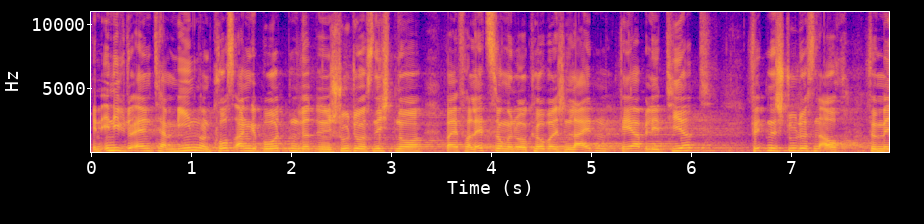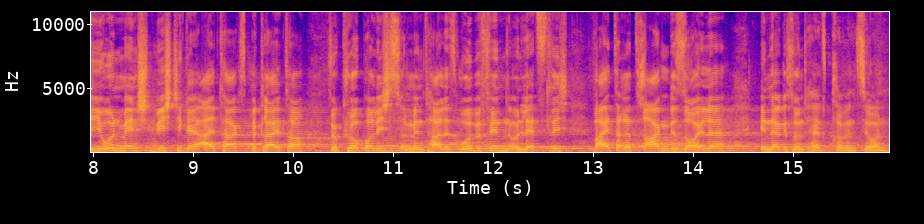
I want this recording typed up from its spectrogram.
In individuellen Terminen und Kursangeboten wird in den Studios nicht nur bei Verletzungen oder körperlichen Leiden rehabilitiert, Fitnessstudios sind auch für Millionen Menschen wichtige Alltagsbegleiter für körperliches und mentales Wohlbefinden und letztlich weitere tragende Säule in der Gesundheitsprävention.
